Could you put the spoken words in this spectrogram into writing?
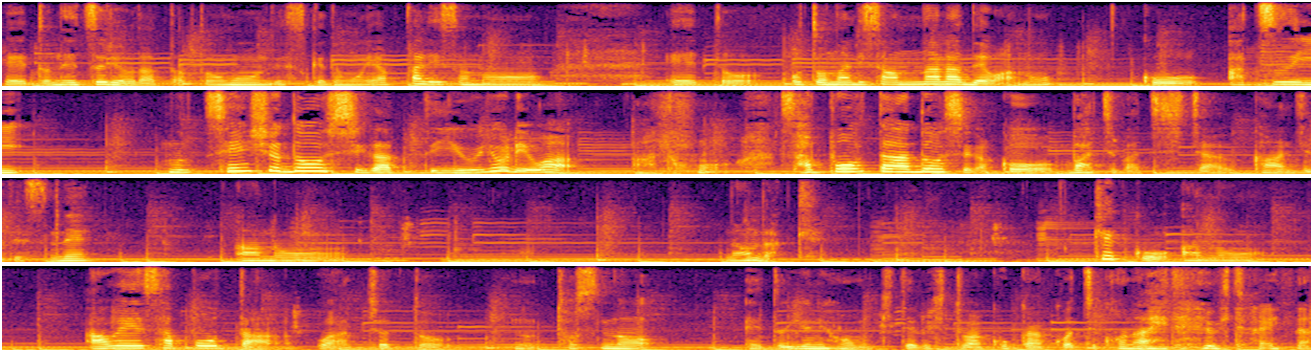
えーと、熱量だったと思うんですけどもやっぱりその、えーと、お隣さんならではのこう熱い選手同士がっていうよりはあのサポーター同士がこうバチバチしちゃう感じですね。あのなんだっけ結構あのアウェーサポーターはちょっと鳥栖の、えーと、ユニフォーム着てる人はここからこっち来ないでみたいな。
